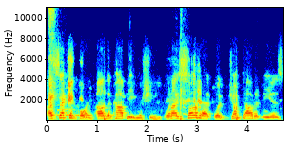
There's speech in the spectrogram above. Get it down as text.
a second point on the copying machine. When I saw that, what jumped out at me is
